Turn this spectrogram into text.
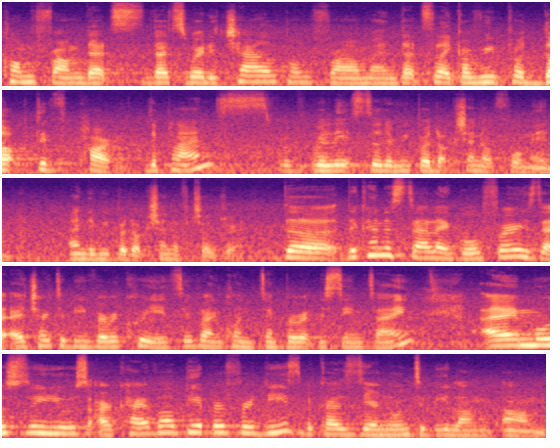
come from. That's, that's where the child comes from. And that's like a reproductive part. The plants relates to the reproduction of women and the reproduction of children. The, the kind of style I go for is that I try to be very creative and contemporary at the same time. I mostly use archival paper for these because they're known to be long, um,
